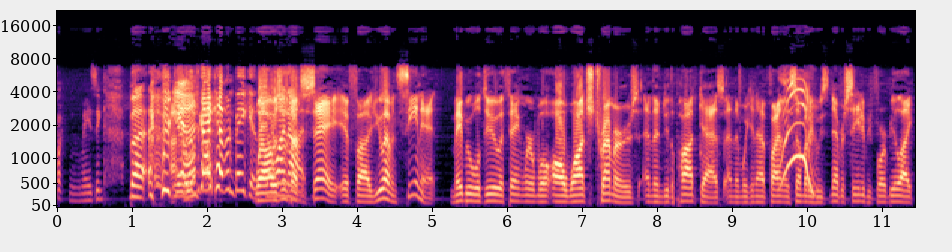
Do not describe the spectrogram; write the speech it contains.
fucking amazing. But Yeah. it's got Kevin Bacon. well, I was why just about not? to say, if uh, you haven't seen it, maybe we'll do a thing where we'll all watch Tremors and then do the podcast, and then we can have finally somebody who's never seen it before be like,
